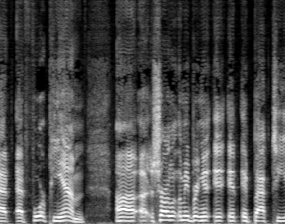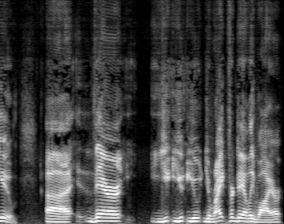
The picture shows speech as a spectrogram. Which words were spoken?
at, at 4 p.m. Uh, uh, Charlotte, let me bring it, it, it back to you. Uh, there, you, you, you write for Daily Wire.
